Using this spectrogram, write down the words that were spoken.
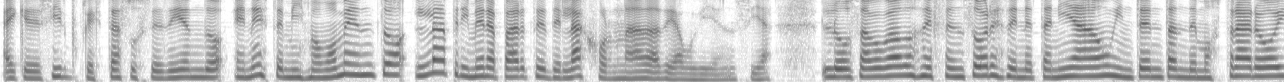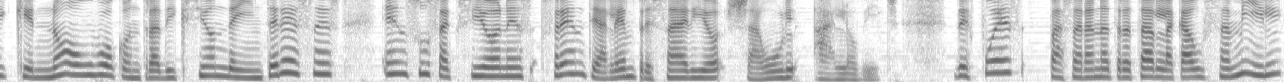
hay que decir porque está sucediendo en este mismo momento, la primera parte de la jornada de audiencia. Los abogados defensores de Netanyahu intentan demostrar hoy que no hubo contradicción de intereses en sus acciones frente al empresario Shaul Alovich. Después pasarán a tratar la causa 1000,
